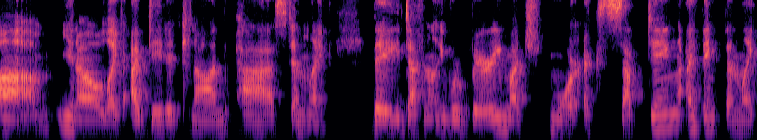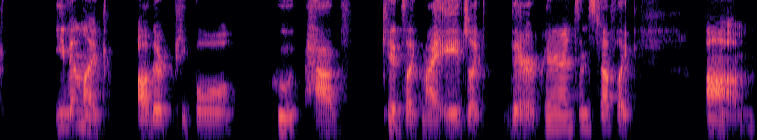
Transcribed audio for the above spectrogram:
Um, you know, like I've dated Kana in the past, and like they definitely were very much more accepting i think than like even like other people who have kids like my age like their parents and stuff like um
